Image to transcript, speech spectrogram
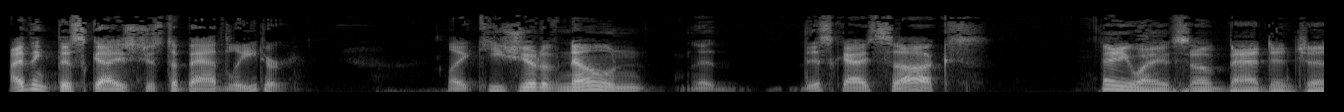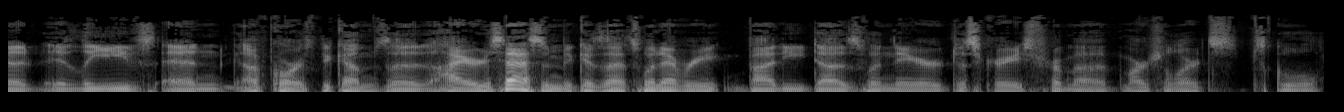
I think this guy's just a bad leader. Like he should have known that this guy sucks. Anyway, so Bad Ninja it leaves and of course becomes a hired assassin because that's what everybody does when they're disgraced from a martial arts school.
